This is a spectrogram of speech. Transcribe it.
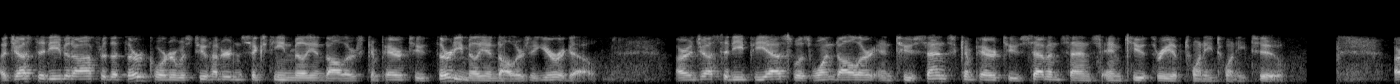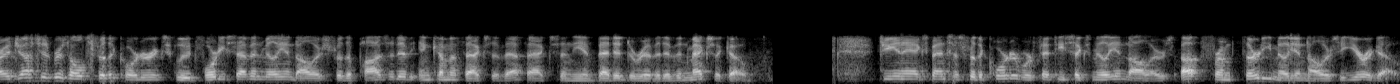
Adjusted EBITDA for the third quarter was $216 million, compared to $30 million a year ago. Our adjusted EPS was $1.02, compared to $0.07 in Q3 of 2022. Our adjusted results for the quarter exclude $47 million for the positive income effects of FX and the embedded derivative in Mexico. G&A expenses for the quarter were $56 million, up from $30 million a year ago.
